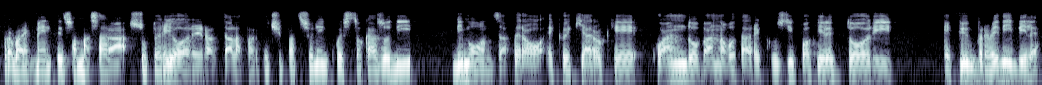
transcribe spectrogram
probabilmente insomma, sarà superiore in realtà la partecipazione in questo caso di di Monza, però ecco, è chiaro che quando vanno a votare così pochi elettori è più imprevedibile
